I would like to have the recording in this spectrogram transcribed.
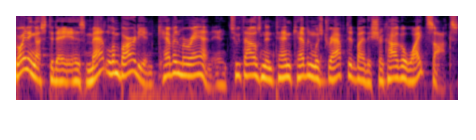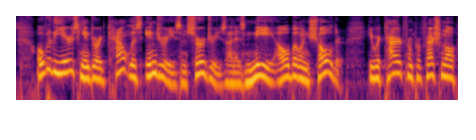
Joining us today is Matt Lombardi and Kevin Moran. In 2010, Kevin was drafted by the Chicago White Sox. Over the years, he endured countless injuries and surgeries on his knee, elbow, and shoulder. He retired from professional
